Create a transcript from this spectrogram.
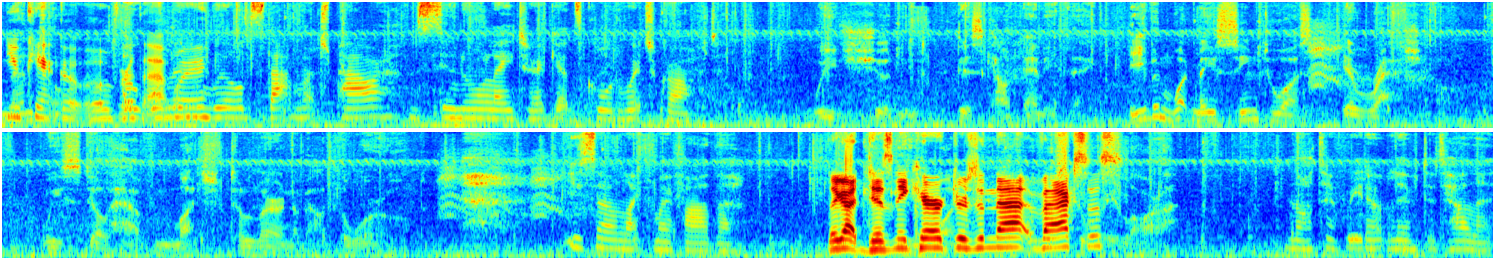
you can't go over a that way. woman wields that much power, and sooner or later it gets called witchcraft. We shouldn't discount anything, even what may seem to us irrational. We still have much to learn about the world. You sound like my father. They got Disney characters in that, hell of a Vaxus? story, Lara. Not if we don't live to tell it.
